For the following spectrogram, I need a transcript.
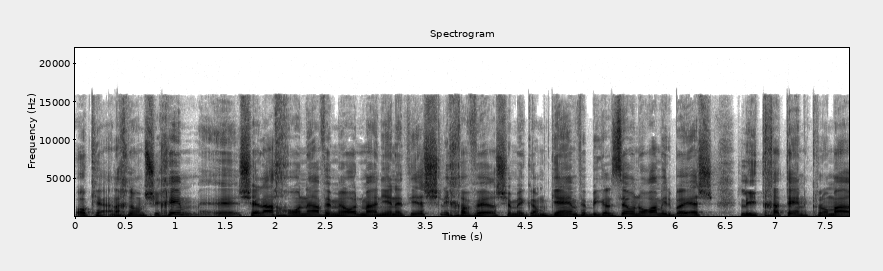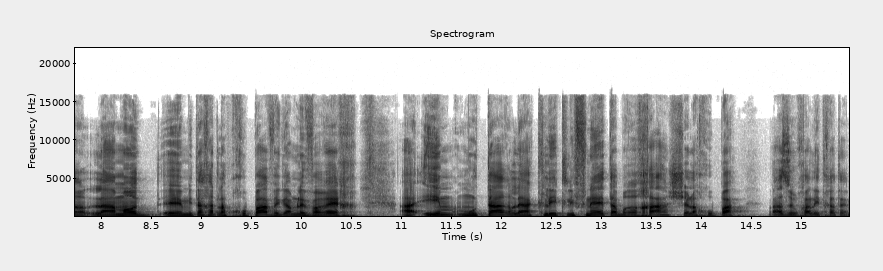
אוקיי, אנחנו ממשיכים. אה, שאלה אחרונה ומאוד מעניינת. יש לי חבר שמגמגם, ובגלל זה הוא נורא מתבייש להתחתן. כלומר, לעמוד אה, מתחת לחופה וגם לברך. האם מותר להקליט לפני את הברכה של החופה? ואז הוא יוכל להתחתן.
